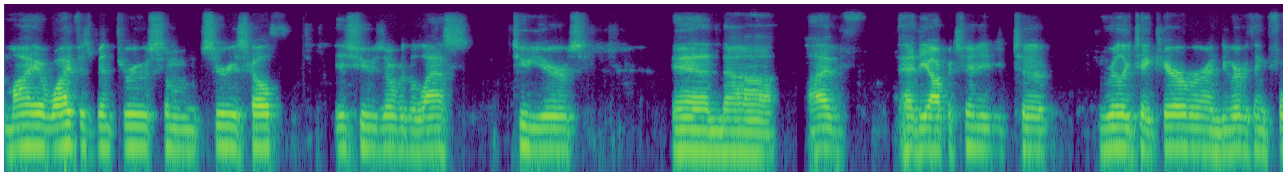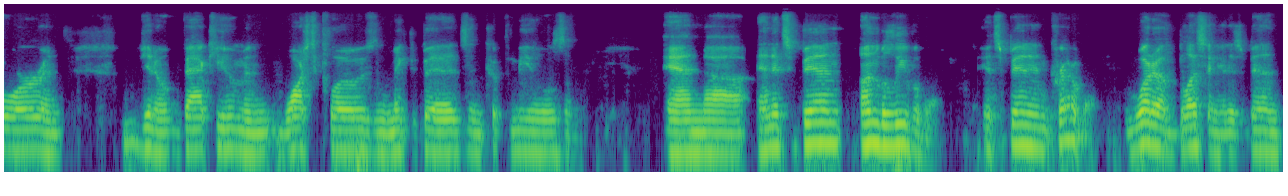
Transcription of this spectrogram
my wife has been through some serious health issues over the last two years, and uh, I've had the opportunity to really take care of her and do everything for her, and you know, vacuum and wash the clothes and make the beds and cook the meals and and uh, and it's been unbelievable. It's been incredible. What a blessing it has been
